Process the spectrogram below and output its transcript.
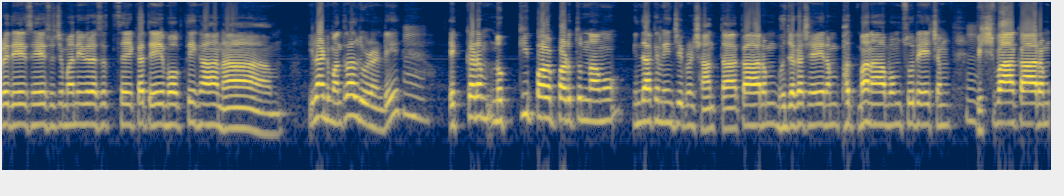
ప్రదేశే శుచమని విరసత్సేకతే మోక్తిగానా ఇలాంటి మంత్రాలు చూడండి. ఎక్కడ నొక్కి పడుతున్నాము? ఇందాక నేను చెప్పిన శాంతాకారం భుజగశయనం పద్మనాభం సురేశం విశ్వాకారం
